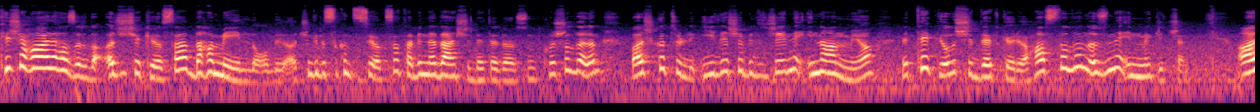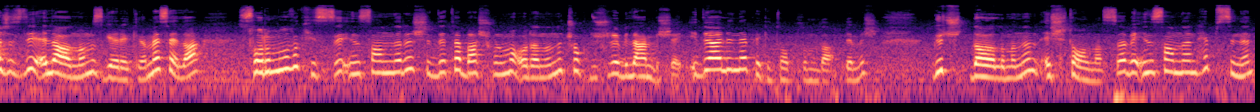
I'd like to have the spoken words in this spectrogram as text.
Kişi hali hazırda acı çekiyorsa daha meyilli oluyor. Çünkü bir sıkıntısı yoksa tabii neden şiddete dönsün? Koşulların başka türlü iyileşebileceğine inanmıyor ve tek yolu şiddet görüyor. Hastalığın özüne inmek için acizliği ele almamız gerekiyor. Mesela sorumluluk hissi insanların şiddete başvurma oranını çok düşürebilen bir şey. İdeali ne peki toplumda demiş güç dağılımının eşit olması ve insanların hepsinin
